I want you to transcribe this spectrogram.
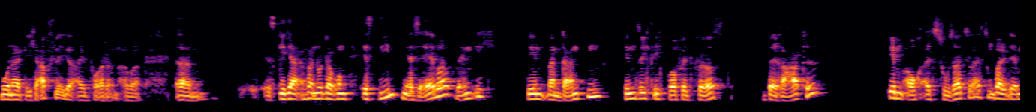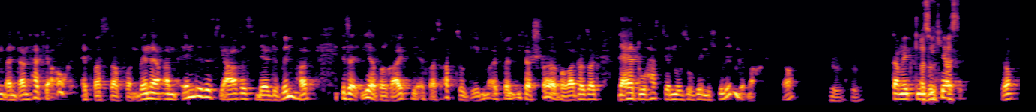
monatliche Abschläge einfordern, aber ähm, es geht ja einfach nur darum, es dient mir selber, wenn ich den Mandanten hinsichtlich Profit First berate eben auch als Zusatzleistung, weil der Mandant hat ja auch etwas davon. Wenn er am Ende des Jahres mehr Gewinn hat, ist er eher bereit, mir etwas abzugeben, als wenn ich als Steuerberater sage, naja, du hast ja nur so wenig Gewinn gemacht. Ja? Mhm. Damit gehe also ich ja, ja.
